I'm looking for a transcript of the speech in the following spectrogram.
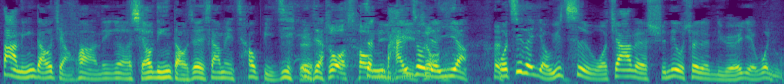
大领导讲话，那个小领导在下面抄笔记，这样整排做的一样。我记得有一次，我家的十六岁的女儿也问我，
